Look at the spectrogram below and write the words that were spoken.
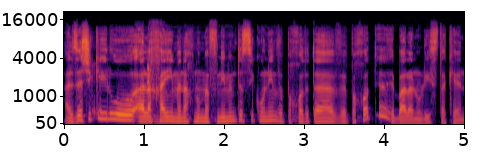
על זה שכאילו, על החיים אנחנו מפנימים את הסיכונים ופחות, ה... ופחות אה, בא לנו להסתכן.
